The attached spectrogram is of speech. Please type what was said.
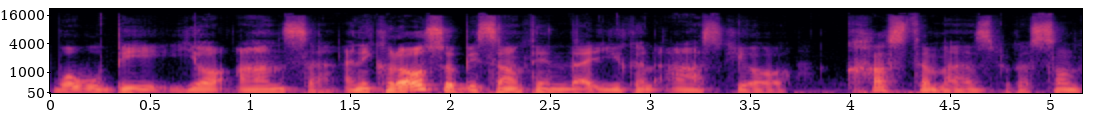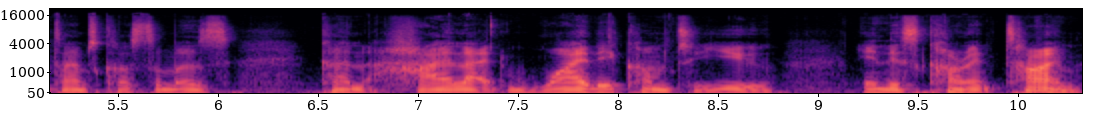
what will be your answer? And it could also be something that you can ask your customers because sometimes customers can highlight why they come to you in this current time.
